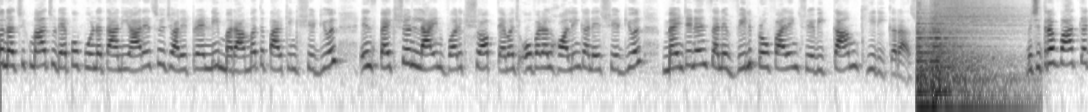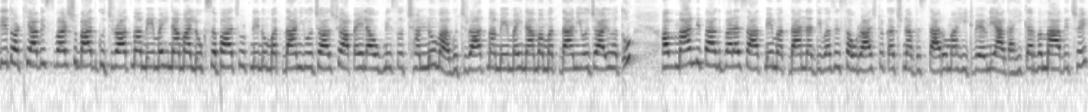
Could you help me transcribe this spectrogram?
તો નજીકમાં જ ડેપો પૂર્ણતાની આરે છે જ્યારે ટ્રેનની મરામત, parking schedule, inspection line, workshop તેમજ ઓવરઓલ હોલિંગ અને શેડ્યુલ, મેન્ટેનન્સ અને વ્હીલ પ્રોફાઇલિંગ જેવી કામગીરી કરાશે. બીજી તરફ વાત કરીએ તો અઠ્યાવીસ વર્ષ બાદ ગુજરાતમાં મે મહિનામાં લોકસભા ચૂંટણીનું મતદાન યોજાશે. આ પહેલા ઓગણીસો છન્નુંમાં ગુજરાતમાં મે મહિનામાં મતદાન યોજાયું હતું. હવામાન વિભાગ દ્વારા સાતમે મતદાનના દિવસે સૌરાષ્ટ્ર કચ્છના વિસ્તારોમાં હીટવેવની આગાહી કરવામાં આવી છે.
